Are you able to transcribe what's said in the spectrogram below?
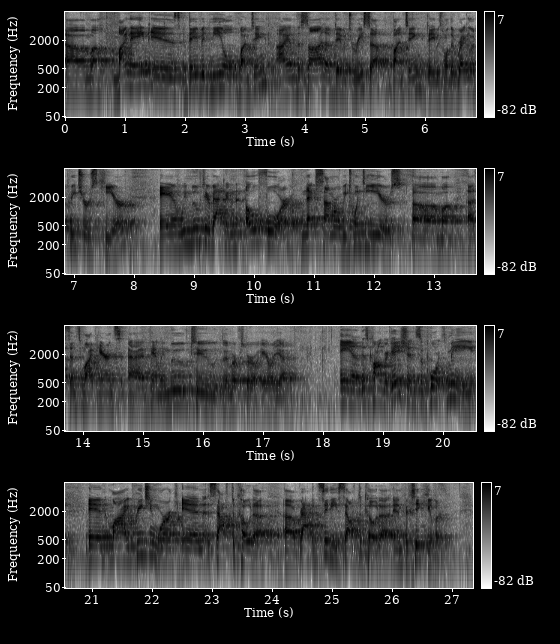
Um, my name is David Neal Bunting. I am the son of David Teresa Bunting. David is one of the regular preachers here. And we moved here back in 04. Next summer will be 20 years um, uh, since my parents and family moved to the Murfreesboro area. And this congregation supports me in my preaching work in South Dakota, uh, Rapid City, South Dakota in particular.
